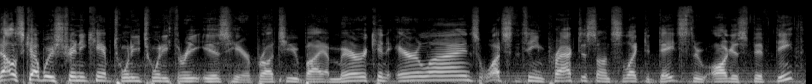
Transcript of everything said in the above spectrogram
Dallas Cowboys Training Camp 2023 is here, brought to you by American Airlines. Watch the team practice on selected dates through August 15th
